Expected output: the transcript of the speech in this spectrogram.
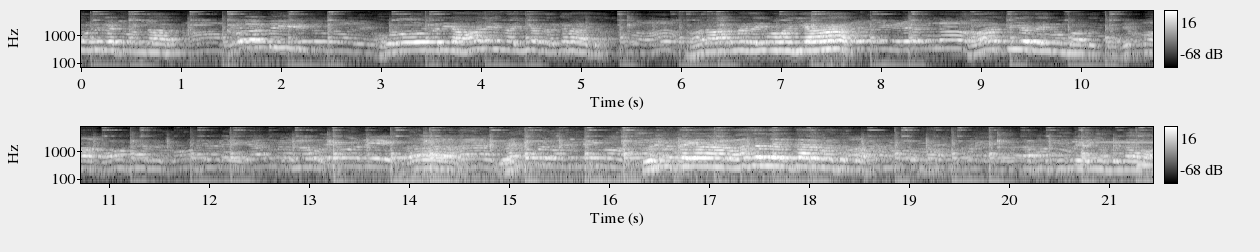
பொண்ணு கேட்டு வந்தார். அவ்வளோ பெரிய ஆளு எங்க ஐயா தர்கராஜா சாதாரண தெய்வம் ஐயா. சாத்திய தெய்வம் பார்த்துட்டேன் சொல்லிவிட்டையா வாசல்ல இருக்காரு பார்த்துட்டோம் போட்டு இறங்கி வந்திருக்காவா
